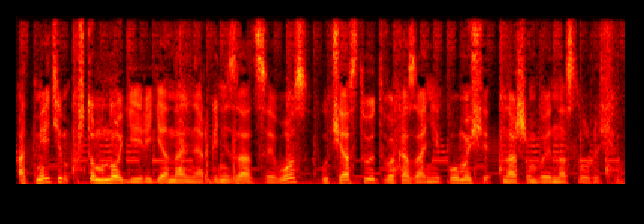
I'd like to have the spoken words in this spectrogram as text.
Отметим, что многие региональные организации ВОЗ участвуют в оказании помощи нашим военнослужащим.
